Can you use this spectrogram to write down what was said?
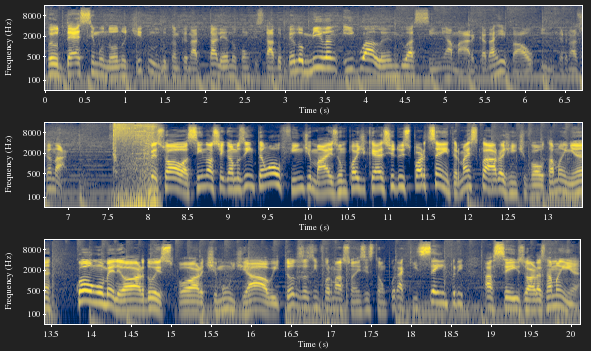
Foi o 19 título do campeonato italiano conquistado pelo Milan, igualando assim a marca da rival Internacional. Pessoal, assim nós chegamos então ao fim de mais um podcast do Sport Center. Mas claro, a gente volta amanhã com o melhor do esporte mundial e todas as informações estão por aqui sempre às 6 horas da manhã.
